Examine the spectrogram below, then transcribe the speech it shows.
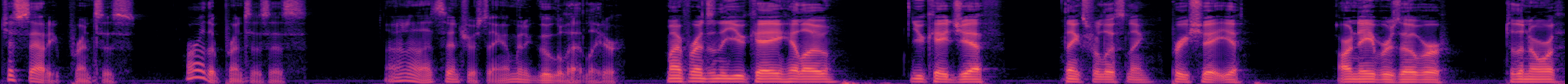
Just Saudi princess. Where are the princesses? I don't know. That's interesting. I'm going to Google that later. My friends in the UK, hello. UK Jeff, thanks for listening. Appreciate you. Our neighbors over to the north,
